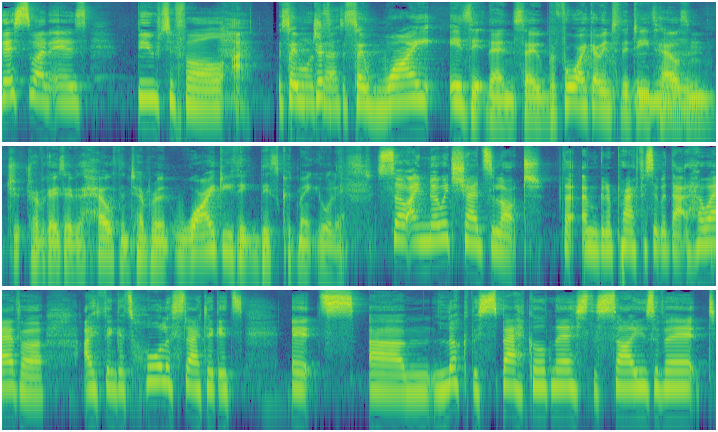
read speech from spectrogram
this one is beautiful. I- So, gorgeous. just so why is it then? So, before I go into the details Mm-hmm. and Trevor goes over the health and temperament, why do you think this could make your list? So I know it sheds a lot. That I'm going to preface it with that. However, I think its whole aesthetic, its its um, look, the speckledness, the size of it.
